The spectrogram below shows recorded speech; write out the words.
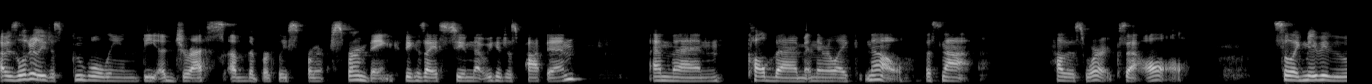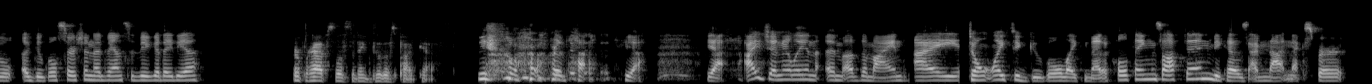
I was literally just Googling the address of the Berkeley sperm, sperm bank because I assumed that we could just pop in and then called them and they were like, no, that's not how this works at all. So like maybe Google, a Google search in advance would be a good idea. Or perhaps listening to this podcast. Yeah, or, or that. Yeah. Yeah, I generally am of the mind I don't like to Google like medical things often because I'm not an expert.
